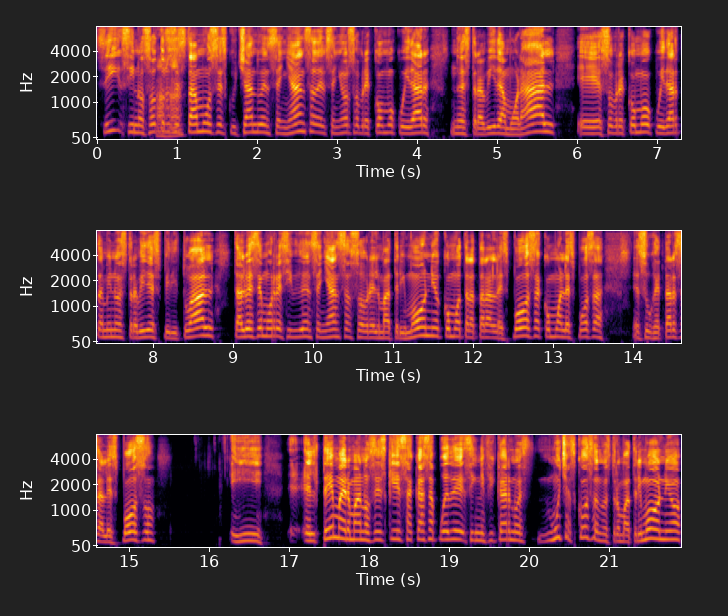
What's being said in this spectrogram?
¿sí? Si nosotros estamos escuchando enseñanza del Señor sobre cómo cuidar nuestra vida moral, eh, sobre cómo cuidar también nuestra vida espiritual, tal vez hemos recibido enseñanza sobre el matrimonio, cómo tratar a la esposa, cómo a la esposa eh, sujetarse al esposo. Y el tema, hermanos, es que esa casa puede significar muchas cosas, nuestro matrimonio,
